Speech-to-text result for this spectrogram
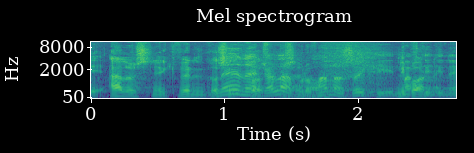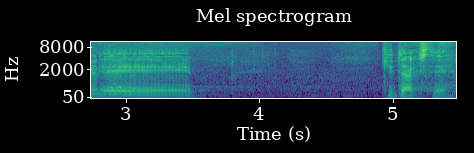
ε, άλλος είναι ο κυβερνητικό Ναι, ναι, εκπρόσωπος, καλά, εννοώ. προφανώς, όχι, με Λοιπόν, αυτή την έννοια, ε, κοιτάξτε,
